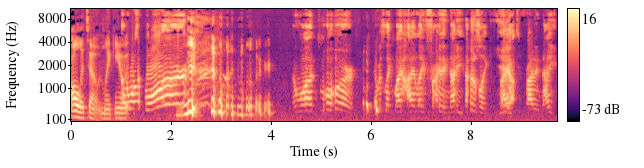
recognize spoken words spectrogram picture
all its own. Like you I know, want more. One more. I want more. It was like my highlight Friday night. I was like, yeah, Right. Friday night.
